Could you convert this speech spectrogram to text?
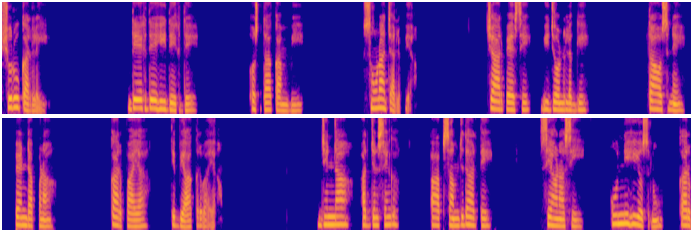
ਸ਼ੁਰੂ ਕਰ ਲਈ। ਦੇਖਦੇ ਹੀ ਦੇਖਦੇ ਉਸ ਦਾ ਕੰਮ ਵੀ ਸੋਹਣਾ ਚੱਲ ਪਿਆ। ਚਾਰ ਪੈਸੇ ਵੀ ਜੁੜਨ ਲੱਗੇ ਤਾਂ ਉਸਨੇ ਪਿੰਡ ਆਪਣਾ ਘਰ ਪਾਇਆ ਤੇ ਵਿਆਹ ਕਰਵਾਇਆ। ਜਿੰਨਾ ਅਰਜਨ ਸਿੰਘ ਆਪ ਸਮਝਦਾਰ ਤੇ ਸਿਆਣਾ ਸੀ ਉਨੀ ਹੀ ਉਸ ਨੂੰ ਘਰ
